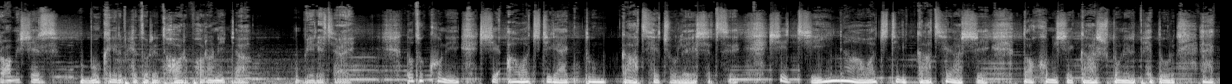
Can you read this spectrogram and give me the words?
রমেশের বুকের ভেতরে ধরফরানিটা বেড়ে যায়। ততক্ষণে সে আওয়াজটির একদম কাছে চলে এসেছে। সে যেই না আওয়াজটির কাছে আসে, তখনই সে কাশবনের ভেতর এক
